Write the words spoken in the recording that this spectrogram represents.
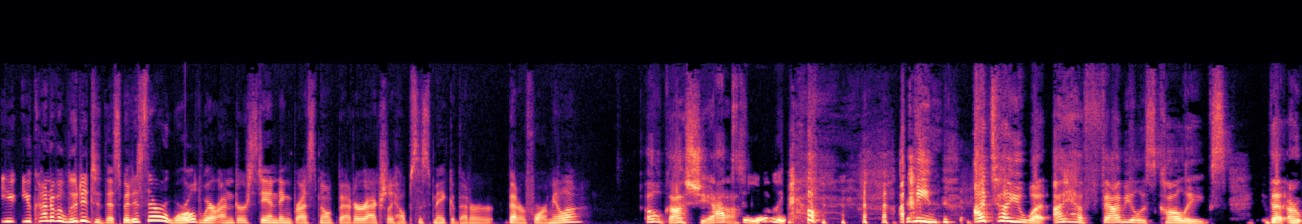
you, you kind of alluded to this, but is there a world where understanding breast milk better actually helps us make a better better formula? Oh gosh, yeah. Absolutely. I mean, I tell you what, I have fabulous colleagues that are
